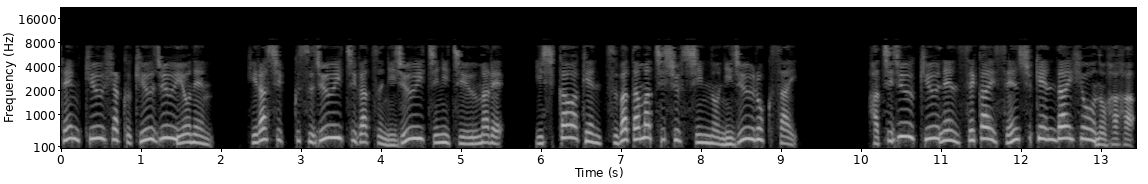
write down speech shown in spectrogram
1994年、ヒラシックス11月21日生まれ、石川県津幡町出身の26歳。89年世界選手権代表の母。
